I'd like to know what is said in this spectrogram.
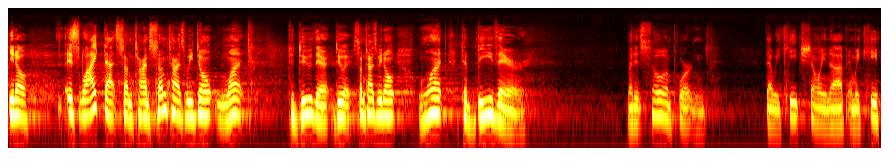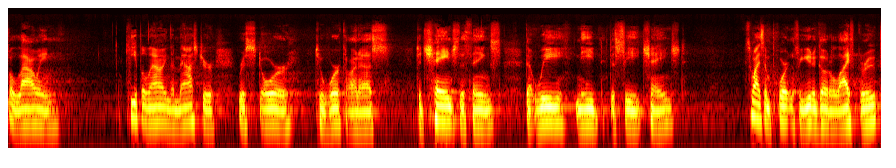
you know, it's like that sometimes. Sometimes we don't want to do, there, do it. Sometimes we don't want to be there. But it's so important that we keep showing up and we keep allowing, keep allowing the master restorer to work on us, to change the things that we need to see changed. That's why it's important for you to go to life group,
